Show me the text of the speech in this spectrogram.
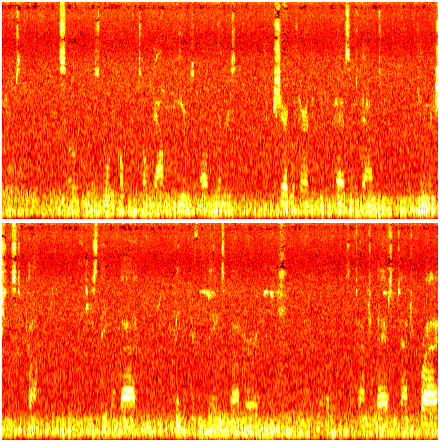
years. And so the story hopefully told down through the years and all the memories that we shared with her that we can pass those down to generations to come. That as they go by, think of different things about her. Sometimes you laugh, sometimes you cry,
